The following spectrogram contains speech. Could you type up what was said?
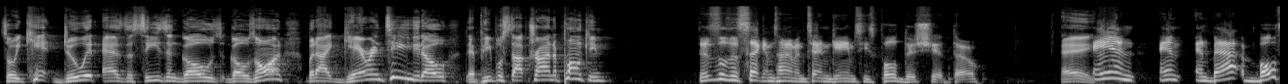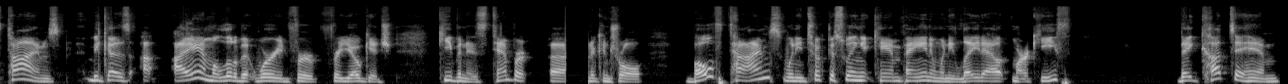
So he can't do it as the season goes goes on. But I guarantee you though that people stop trying to punk him. This is the second time in ten games he's pulled this shit though. Hey, and and and bat both times because I, I am a little bit worried for for Jokic keeping his temper uh, under control both times when he took the swing at Cam Payne and when he laid out Markieff, they cut to him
